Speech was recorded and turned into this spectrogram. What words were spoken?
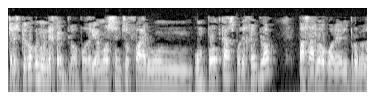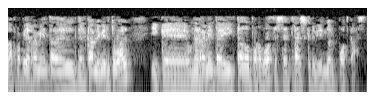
te lo explico con un ejemplo. Podríamos enchufar un, un podcast, por ejemplo, pasarlo por el, la propia herramienta del, cable virtual y que una herramienta de dictado por voz esté transcribiendo el podcast.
